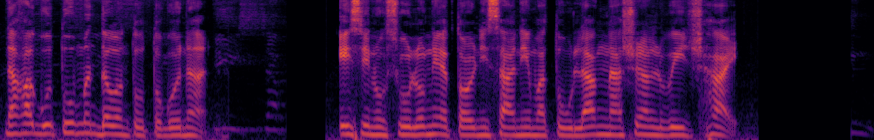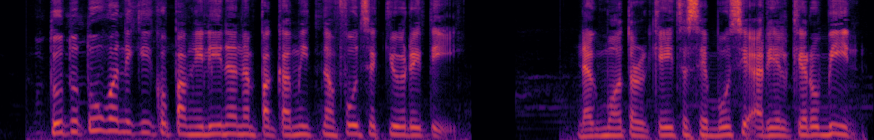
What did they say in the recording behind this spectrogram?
nakagutuman daw ang tutugunan. Isinusulong ni Attorney Sani Matulang national wage hike. Tututukan ni Kiko Pangilinan ng pagkamit ng food security. Nagmotorcade sa Cebu si Ariel Kerubin.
